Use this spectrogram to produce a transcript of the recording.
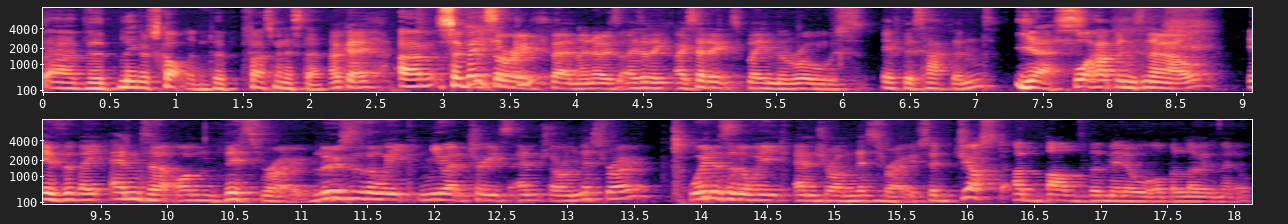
uh, the leader of Scotland, the first minister. Okay. Um, so basically, Sorry, Ben. I know. I said I said I explain the rules if this happened. yes, What happens now is that they enter on this row. Losers of the week, new entries enter on this row. Winners of the week enter on this row. So just above the middle or below the middle.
